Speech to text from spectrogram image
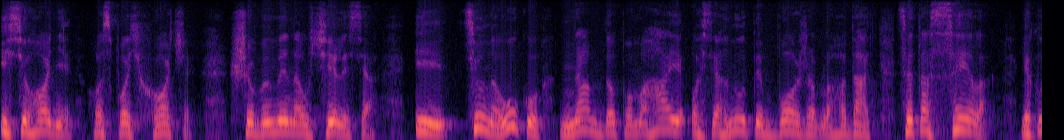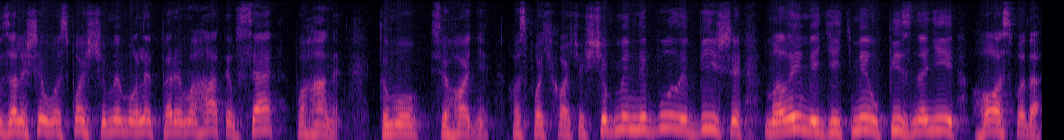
І сьогодні Господь хоче, щоб ми навчилися. І цю науку нам допомагає осягнути Божа благодать. Це та сила, яку залишив Господь, щоб ми могли перемагати все погане. Тому сьогодні Господь хоче, щоб ми не були більше малими дітьми в пізнанні Господа,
